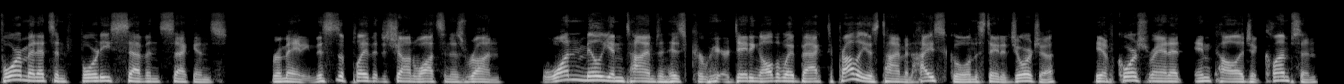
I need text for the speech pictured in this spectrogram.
four minutes and 47 seconds remaining. This is a play that Deshaun Watson has run one million times in his career, dating all the way back to probably his time in high school in the state of Georgia. He, of course, ran it in college at Clemson.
